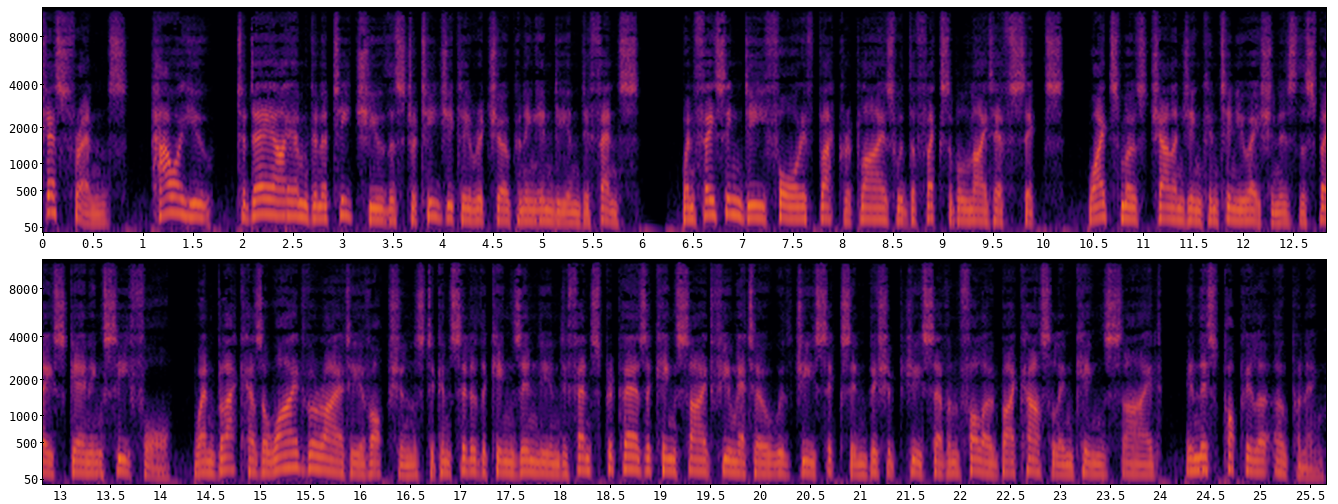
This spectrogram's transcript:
chess friends, how are you? Today I am gonna teach you the strategically rich opening Indian defense. When facing d4 if black replies with the flexible knight f6, white's most challenging continuation is the space gaining c4. When black has a wide variety of options to consider the king's Indian defense prepares a kingside fianchetto with g6 in bishop g7 followed by castle in king's side, in this popular opening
